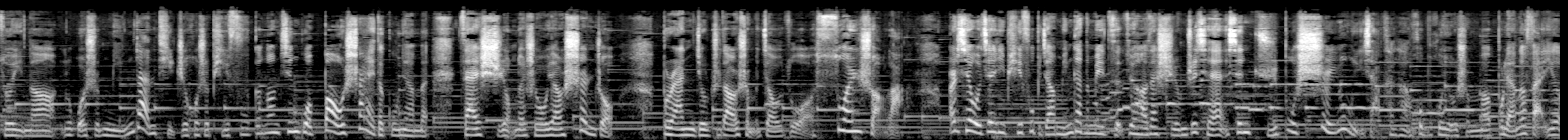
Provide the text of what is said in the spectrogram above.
所以呢，如果是敏感体质或是皮肤刚刚经过暴晒的姑娘们，在使用的时候要慎重，不然你就知道什么叫做酸爽了。而且我建议皮肤比较敏感的妹子，最好在使用之前先局部试用一下，看看会不会有什么不良的反应，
